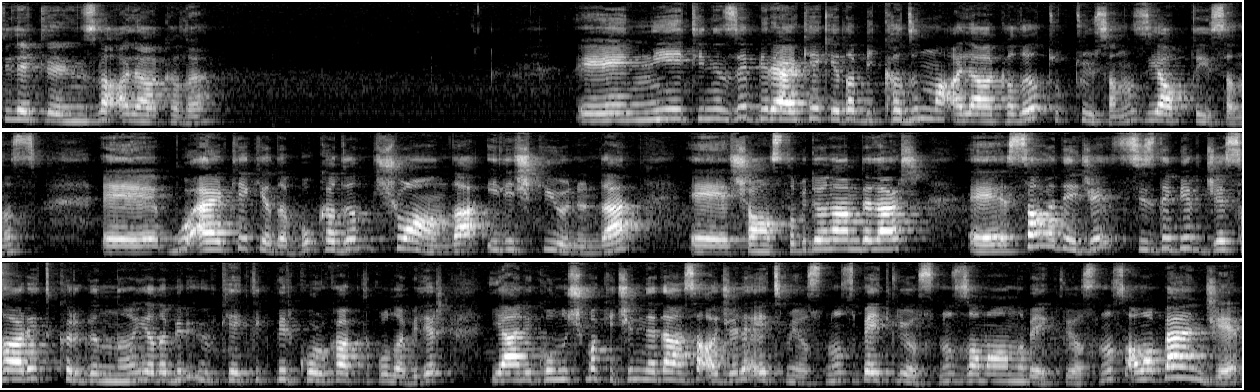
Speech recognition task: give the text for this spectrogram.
dileklerinizle alakalı e, niyetinizi bir erkek ya da bir kadınla alakalı tuttuysanız, yaptıysanız e, bu erkek ya da bu kadın şu anda ilişki yönünden e, şanslı bir dönemdeler. E, sadece sizde bir cesaret kırgınlığı ya da bir ürkeklik, bir korkaklık olabilir. Yani konuşmak için nedense acele etmiyorsunuz, bekliyorsunuz, zamanını bekliyorsunuz. Ama bence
